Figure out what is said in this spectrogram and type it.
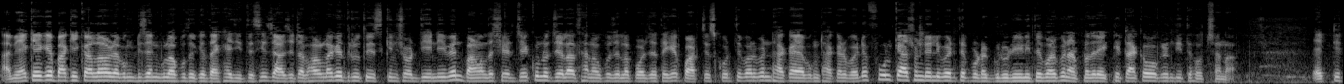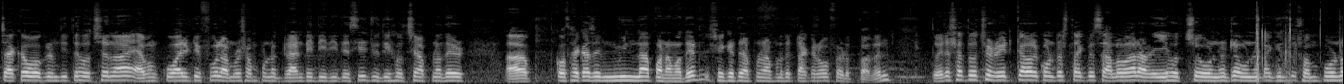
আমি একে একে বাকি কালার এবং ডিজাইনগুলো আপনাদেরকে দেখাই দিতেছি। যার যেটা ভালো লাগে দ্রুত স্ক্রিনশট দিয়ে নেবেন। বাংলাদেশের যে কোনো জেলা, থানা, উপজেলা পর্যায়ে থেকে পারচেস করতে পারবেন। ঢাকা এবং ঢাকার বাইরে ফুল ক্যাশ অন ডেলিভারিতে প্রোডাক্টগুলো নিয়ে নিতে পারবেন। আপনাদের একটি টাকাও অগ্রিম দিতে হচ্ছে না। একটি টাকাও অগ্রিম দিতে হচ্ছে না এবং কোয়ালিটি ফুল আমরা সম্পূর্ণ গ্যারান্টি দিয়ে দিতেছি। যদি হচ্ছে আপনাদের কথায় কাজে মিল না পান আমাদের, সেক্ষেত্রে আপনারা আপনাদের টাকাটাও ফেরত পাবেন। তো এটার সাথে হচ্ছে রেড কালার কন্ট্রাস্ট থাকবে সালোয়ার, আর এই হচ্ছে ওড়নাটা। ওড়নাটা কিন্তু সম্পূর্ণ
